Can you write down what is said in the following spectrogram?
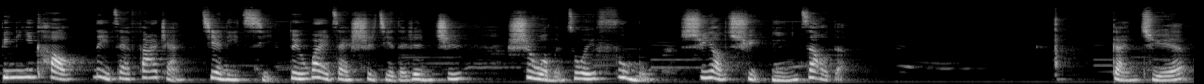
并依靠内在发展建立起对外在世界的认知，是我们作为父母需要去营造的感觉。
